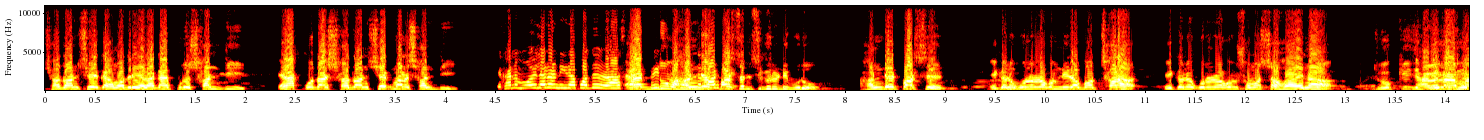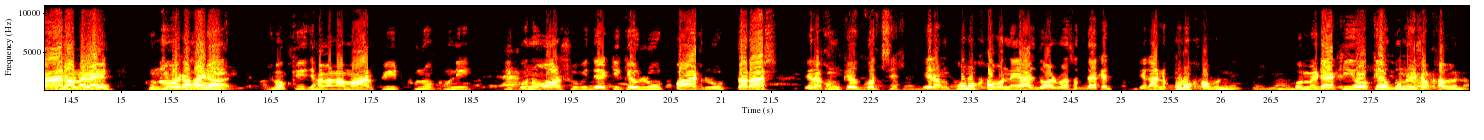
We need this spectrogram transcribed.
সাধারণ শেখ আমাদের এলাকায় পুরো শান্তি। এক কথায় সাধারণ শেখ মানে শান্তি। এখানে মহিলারা নিরাপদে একদম হান্ড্রেড পার্সেন্ট সিকিউরিটি পুরো। হান্ড্রেড পার্সেন্ট এখানে কোনো রকম নিরাপদ ছাড়া এখানে কোনো রকম সমস্যা হয় না। ঝোঁকি ঝামেলা ঝামেলায় হয় না। ঝোঁকি ঝামেলা মারপিট খুনো খুনি কি কোনো অসুবিধে কি কেউ লুটপাট লুট তারাস এরকম কেউ করছে? এরকম কোনো খবর নেই। আজ দশ বছর দেখেন এখানে কোনো খবর নেই। ও মিডিয়া কি ও কেউ কোনো এসব খাবে না।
